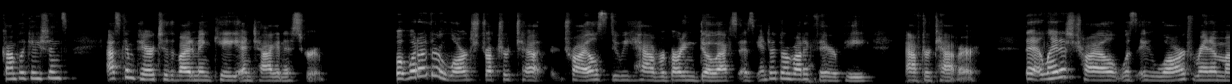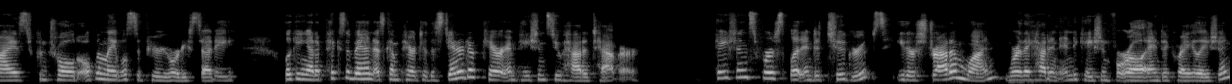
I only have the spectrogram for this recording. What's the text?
complications as compared to the vitamin K antagonist group. But what other large structure trials do we have regarding DOACs as antithrombotic therapy after TAVR? The Atlantis trial was a large randomized controlled open label superiority study looking at apixaban as compared to the standard of care in patients who had a TAVR. Patients were split into two groups, either stratum one, where they had an indication for oral anticoagulation,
